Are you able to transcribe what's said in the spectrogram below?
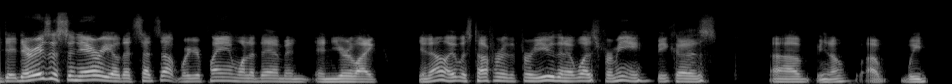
there is a scenario that sets up where you're playing one of them and and you're like you know it was tougher for you than it was for me because uh you know uh, we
